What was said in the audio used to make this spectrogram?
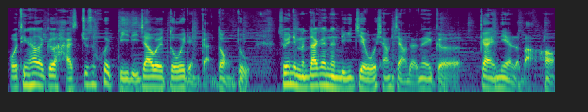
我听她的歌还是就是会比李佳薇多一点感动度，所以你们大概能理解我想讲的那个概念了吧？哈，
